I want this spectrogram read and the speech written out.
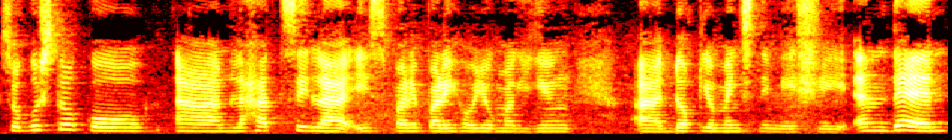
So, gusto ko um, lahat sila is pare-pareho yung magiging ah, documents ni Mishi. And then,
